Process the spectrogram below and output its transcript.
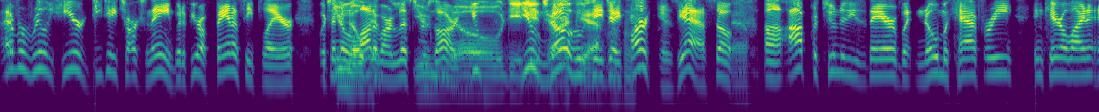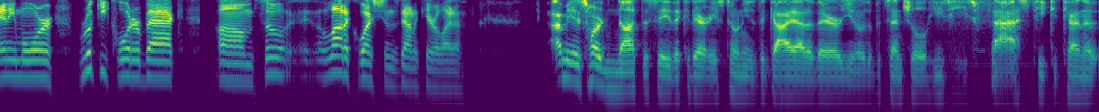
ever really hear DJ Chark's name, but if you're a fantasy player, which I know, know a lot him. of our listeners you are, know you, you Chark, know who yeah. DJ mm-hmm. Chark is. Yeah. So yeah. Uh, opportunities there, but no McCaffrey in Carolina anymore. Rookie quarterback. Um, so a lot of questions down in Carolina. I mean, it's hard not to say that Kadarius Toney is the guy out of there. You know, the potential. He's he's fast. He could kind of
